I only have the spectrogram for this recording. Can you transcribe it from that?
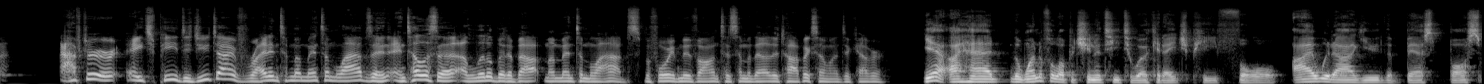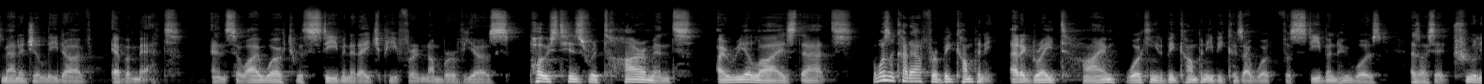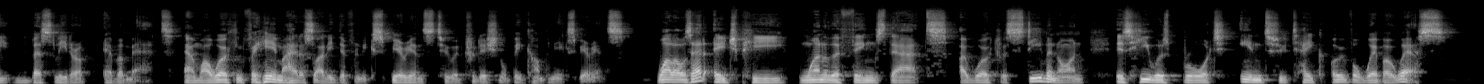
after HP, did you dive right into Momentum Labs and, and tell us a, a, little bit about Momentum Labs before we move on to some of the other topics I wanted to cover? Yeah, I had the wonderful opportunity to work at HP for, I would argue, the best boss manager leader I've ever met. And so I worked with Stephen at HP for a number of years. Post his retirement, I realized that I wasn't cut out for a big company. I had a great time working at a big company because I worked for Stephen, who was, as I said, truly the best leader I've ever met. And while working for him, I had a slightly different experience to a traditional big company experience. While I was at HP, one of the things that I worked with Stephen on is he was brought in to take over WebOS.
